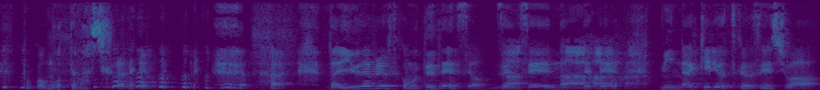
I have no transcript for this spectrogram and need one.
僕は思ってましたからね。はい、だから UWF とかも出てるんですよ。前世になってて、はい。はいはいみんな蹴りをつける選手は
